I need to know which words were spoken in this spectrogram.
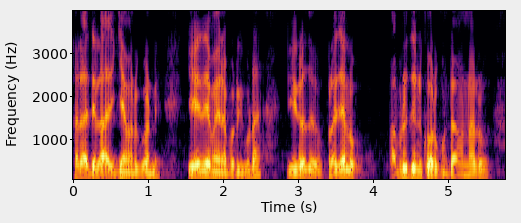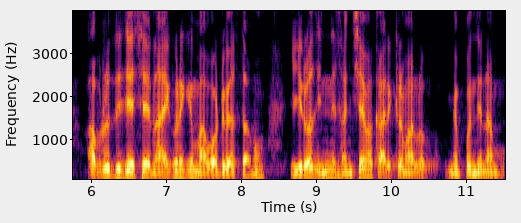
సరే అది రాజకీయం అనుకోండి. ఏదేమైనప్పటికీ కూడా ఈరోజు ప్రజలు అభివృద్ధిని కోరుకుంటా ఉన్నారు. అభివృద్ధి చేసే నాయకునికి మా ఓటు వేస్తాము. ఈరోజు ఇన్ని సంక్షేమ కార్యక్రమాలు మేము పొందినాము.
